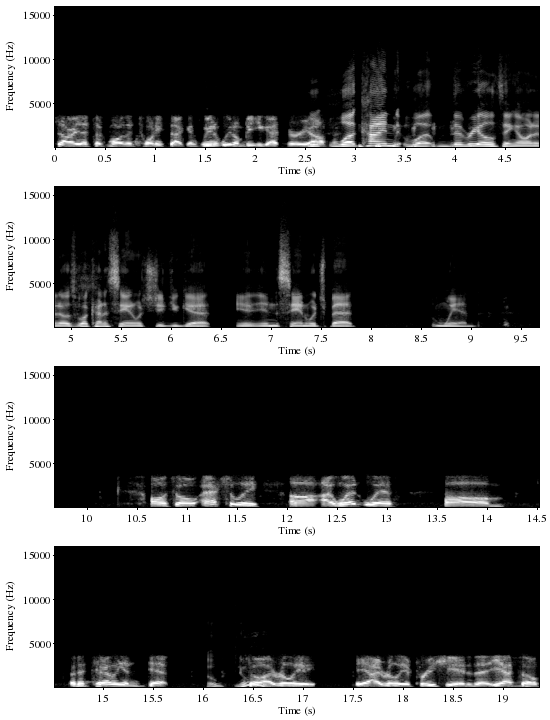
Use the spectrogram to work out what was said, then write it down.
Sorry, that took more than 20 seconds. We don't, we don't beat you guys very often. what kind? What the real thing I want to know is what kind of sandwich did you get in, in the sandwich bet win? Oh, so actually, uh, I went with um, an Italian dip. Oh, So I really, yeah, I really appreciated it. Yeah, so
